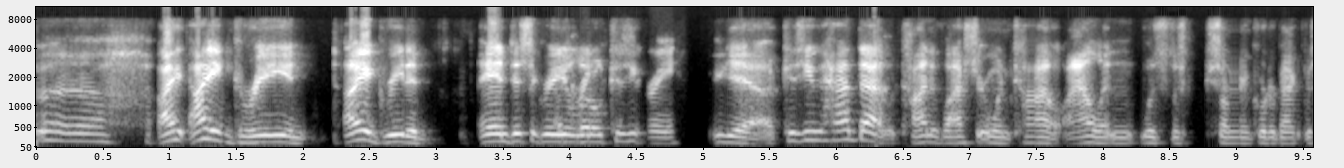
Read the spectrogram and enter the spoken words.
Uh, I I agree and I agree to and disagree a little because you disagree. Yeah, because you had that kind of last year when Kyle Allen was the starting quarterback Uh,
